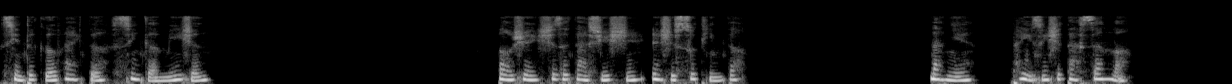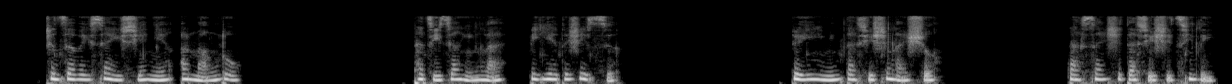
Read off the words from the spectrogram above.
显得格外的性感迷人。鲍瑞是在大学时认识苏婷的，那年他已经是大三了，正在为下一学年而忙碌。他即将迎来毕业的日子，对于一名大学生来说，大三是大学时期里。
